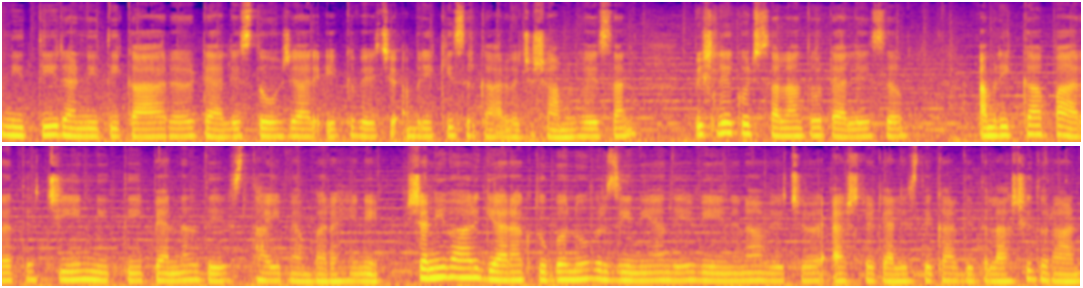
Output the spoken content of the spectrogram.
ਨੀਤੀ ਰਣਨੀਤੀਕਾਰ ਟੈਲਿਸ 2001 ਵਿੱਚ ਅਮਰੀਕੀ ਸਰਕਾਰ ਵਿੱਚ ਸ਼ਾਮਲ ਹੋਏ ਸਨ। ਪਿਛਲੇ ਕੁਝ ਸਾਲਾਂ ਤੋਂ ਟੈਲਿਸ ਅਮਰੀਕਾ, ਭਾਰਤ, ਚੀਨ ਨੀਤੀ ਪੈਨਲ ਦੇ ਸਥਾਈ ਮੈਂਬਰ ਰਹੇ ਨੇ। ਸ਼ਨੀਵਾਰ 11 ਅਕਤੂਬਰ ਨੂੰ ਵਰਜੀਨੀਆ ਦੇ ਵੀਨਨਾ ਵਿੱਚ ਐਸ਼ਲੇ ਟੈਲਿਸ ਦੇ ਘਰ ਦੀ ਤਲਾਸ਼ੀ ਦੌਰਾਨ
